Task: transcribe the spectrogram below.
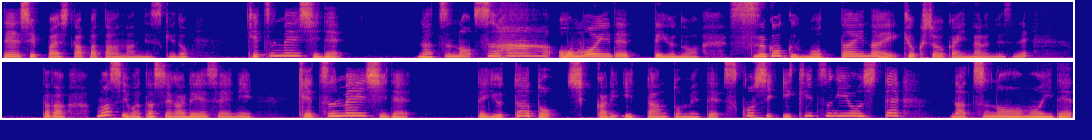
て失敗したパターンなんですけど決命詞で夏のスハー思い出っていうのはすごくもったいない曲紹介になるんですね。ただもし私が冷静に決命詞でって言った後しっかり一旦止めて少し息継ぎをして夏の思い出っ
